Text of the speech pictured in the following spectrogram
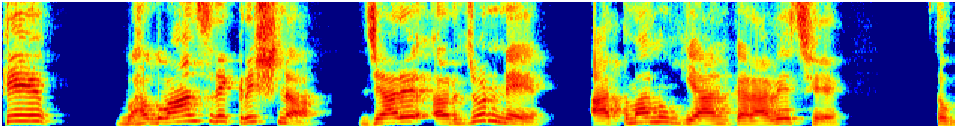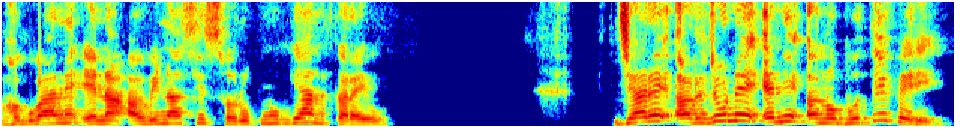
કે ભગવાન શ્રી કૃષ્ણ જ્યારે અર્જુનને આત્માનું જ્ઞાન કરાવે છે, તો ભગવાને એના અવિનાશી સ્વરૂપનું જ્ઞાન કરાયું. જ્યારે અર્જુને એની અનુભૂતિ કરી,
